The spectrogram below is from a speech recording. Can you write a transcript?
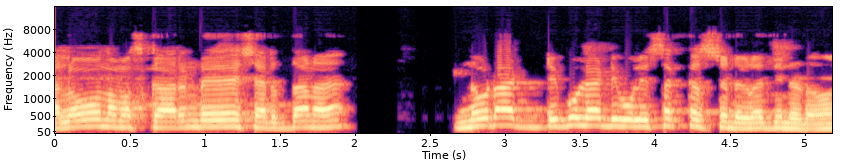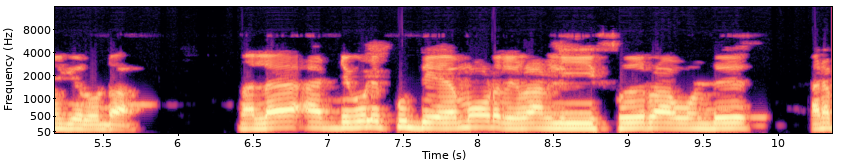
ഹലോ നമസ്കാരമുണ്ട്. ശരത്താണ്. ഇന്നിവിടെ അടിപൊളി അടിപൊളി സെക്കൻഡ് സ്റ്റഡുകൾ എത്തിയിട്ടോ നോക്കിയോളൂ നല്ല അടിപൊളി പുതിയ മോഡലുകളാണ്. ലീഫ് റൗണ്ട് അങ്ങനെ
